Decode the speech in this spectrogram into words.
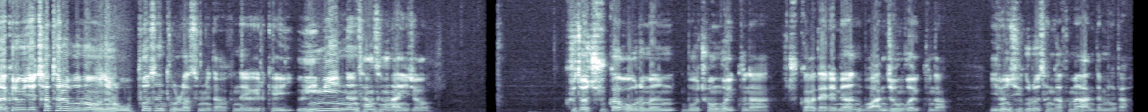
자, 그리고 이제 차트를 보면 오늘 5% 올랐습니다. 근데 이렇게 의미 있는 상승은 아니죠. 그저 주가가 오르면 뭐 좋은 거 있구나. 주가가 내리면 뭐 안 좋은 거 있구나. 이런 식으로 생각하면 안 됩니다.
